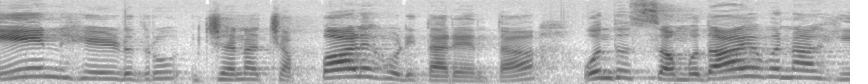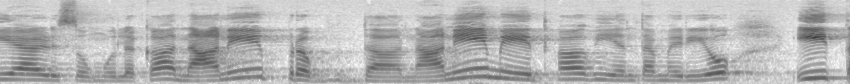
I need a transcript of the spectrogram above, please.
ಏನು ಹೇಳಿದ್ರು ಜನ ಚಪ್ಪಾಳೆ ಹೊಡಿತಾರೆ ಅಂತ ಒಂದು ಸಮುದಾಯವನ್ನ ಹೀಯಾಳಿಸೋ ಮೂಲಕ ನಾನೇ ಪ್ರಬುದ್ಧ, ನಾನೇ ಮೇಧಾವಿ ಅಂತ ಮೆರೆಯೋ ಈತ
